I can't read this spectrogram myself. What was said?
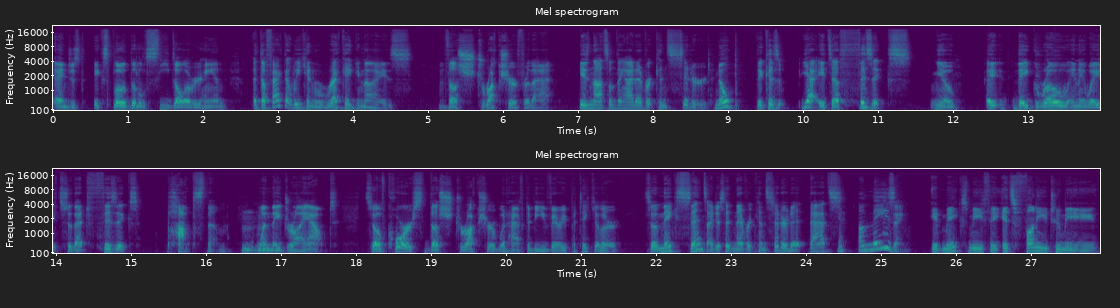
and just explode little seeds all over your hand. The fact that we can recognize the structure for that is not something I'd ever considered Nope. because yeah it's a physics you know it, they grow in a way so that physics pops them Mhm. when they dry out. So of course the structure would have to be very particular. So it makes sense. I just had never considered it. That's amazing. It makes me think it's funny to me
